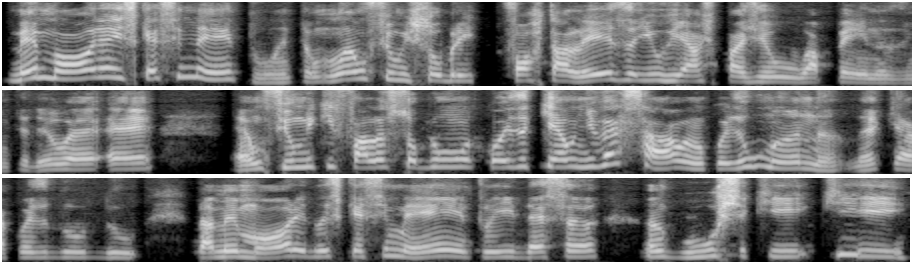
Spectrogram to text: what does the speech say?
memória e esquecimento, então não é um filme sobre Fortaleza e o Riacho Pajeú apenas, entendeu? É, é é um filme que fala sobre uma coisa que é universal, é uma coisa humana, né? Que é a coisa do, do da memória e do esquecimento e dessa angústia que, que,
